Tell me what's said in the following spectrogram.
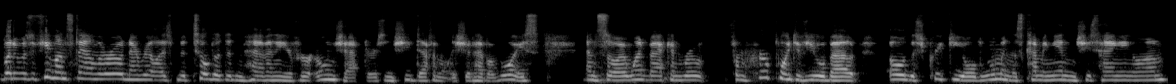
but it was a few months down the road and I realized Matilda didn't have any of her own chapters and she definitely should have a voice. And so I went back and wrote from her point of view about, oh, this creaky old woman is coming in and she's hanging on.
